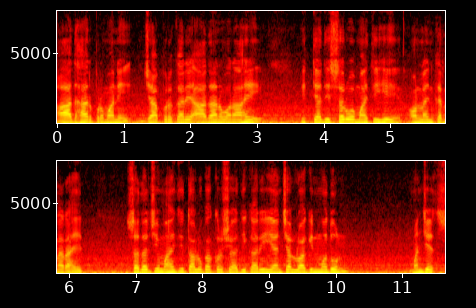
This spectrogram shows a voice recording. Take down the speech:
आधारप्रमाणे ज्या प्रकारे आधारवर आहे इत्यादी सर्व माहिती हे ऑनलाईन करणार आहेत. सदरची माहिती तालुका कृषी अधिकारी यांच्या लॉग इनमधून म्हणजेच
